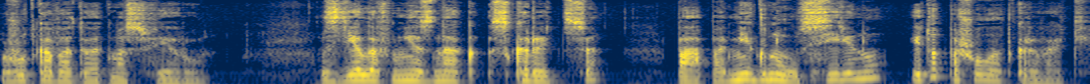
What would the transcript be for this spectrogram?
жутковатую атмосферу. Сделав мне знак «скрыться», папа мигнул Сирину, и тот пошел открывать.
